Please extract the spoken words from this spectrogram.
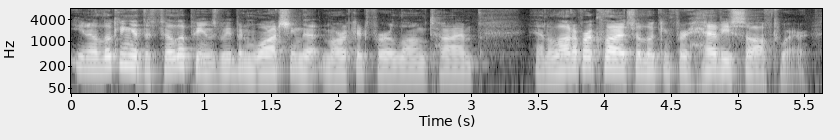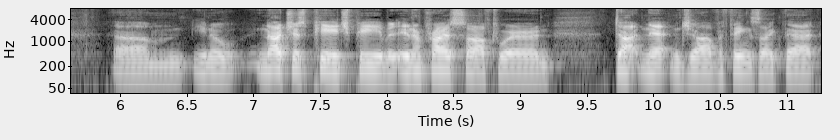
you know, looking at the Philippines, we've been watching that market for a long time, and a lot of our clients are looking for heavy software. Um, you know, not just PHP, but enterprise software and .NET and Java, things like that.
